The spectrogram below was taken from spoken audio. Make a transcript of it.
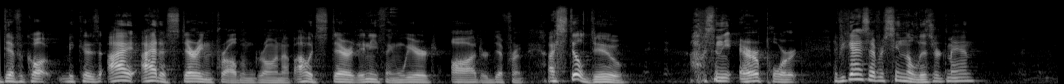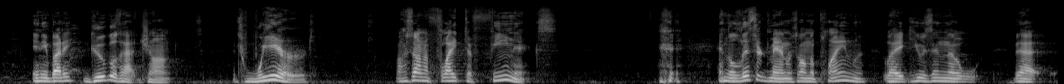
difficult because I, I had a staring problem growing up. I would stare at anything weird, odd, or different. I still do. I was in the airport. Have you guys ever seen The Lizard Man? Anybody? Google that junk. It's weird. I was on a flight to Phoenix, and the lizard man was on the plane, like he was in the that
